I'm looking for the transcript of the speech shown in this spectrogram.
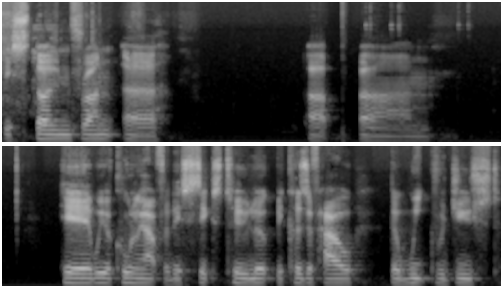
this stone front uh, up um, here. We were calling out for this six-two look because of how the weak reduced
